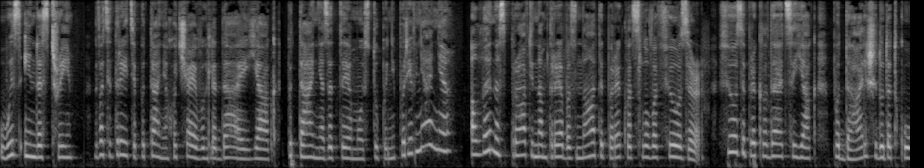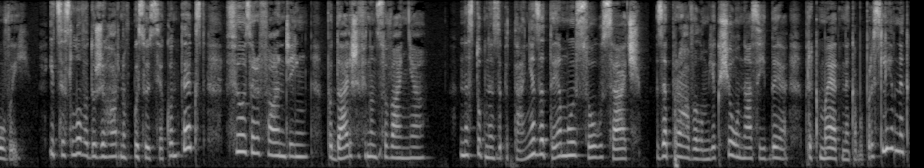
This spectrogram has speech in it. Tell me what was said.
with industry. 23 питання, хоча й виглядає як питання за темою ступені порівняння, але насправді нам треба знати переклад слова further. Further перекладається як подальший додатковий. І це слово дуже гарно вписується в контекст further funding – подальше фінансування. Наступне запитання за темою so such. За правилом, якщо у нас йде прикметник або прислівник,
